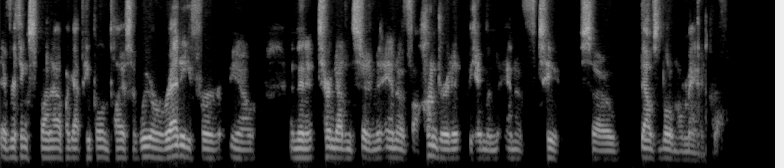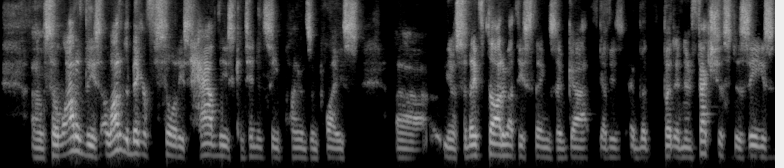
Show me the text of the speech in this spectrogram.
everything spun up, I got people in place, like we were ready for you know and then it turned out instead of an N of 100, it became an N of two. So that was a little more manageable. Um, so a lot of these, a lot of the bigger facilities have these contingency plans in place. Uh, you know, so they've thought about these things. They've got, got these, but but an infectious disease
